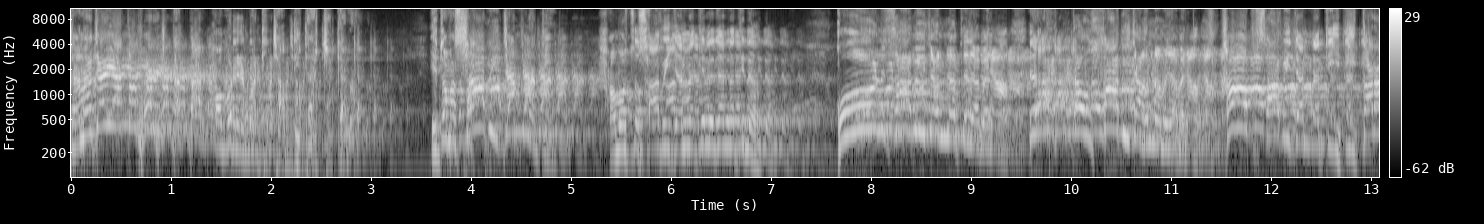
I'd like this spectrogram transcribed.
জানা যায় এত তার কবরের মাটি চাপ দিতে আসছে কেন? এ তো আমার জান্নাতি। সমস্ত জান্নাতি না কোন যাবে না? একটাও জাহান্নামে যাবে না। সব তারা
